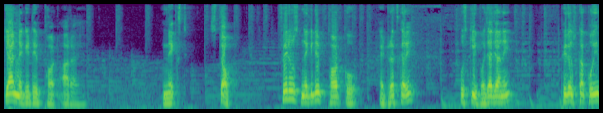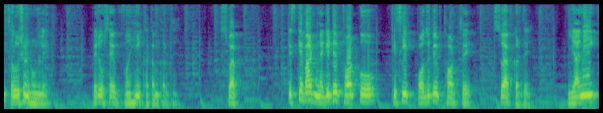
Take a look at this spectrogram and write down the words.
क्या नेगेटिव थॉट आ रहा है। नेक्स्ट स्टॉप फिर उस नेगेटिव थॉट को एड्रेस करें। उसकी वजह जाने, फिर उसका कोई सोल्यूशन ढूंढ लें, फिर उसे वहीं ख़त्म कर दें। स्वैप इसके बाद नेगेटिव थॉट को किसी पॉजिटिव थॉट से स्वैप कर दें, यानी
